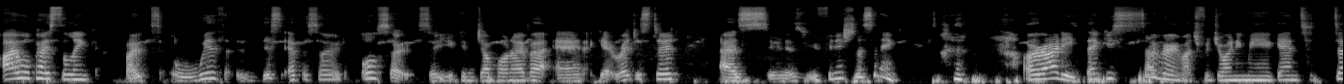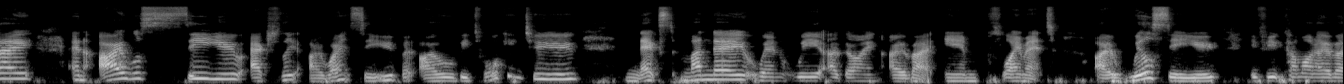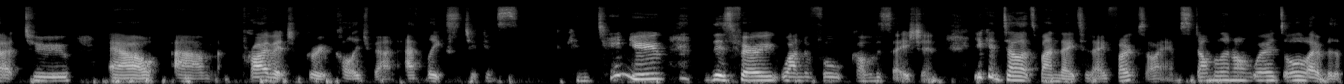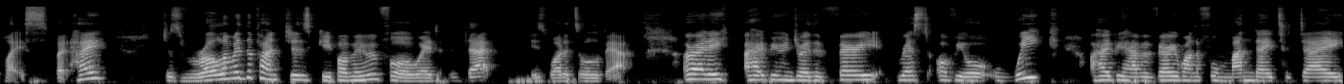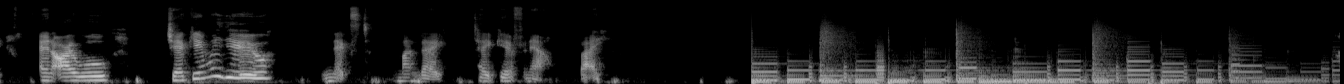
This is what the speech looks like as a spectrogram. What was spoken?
I will post the link folks with this episode also so you can jump on over and get registered as soon as you finish listening. Alrighty, thank you so very much for joining me again today. And I will see you, actually, I won't see you, but I will be talking to you next Monday when we are going over employment. I will see you if you come on over to our um, private group, College Bound Athletes, to cons- continue this very wonderful conversation. You can tell it's Monday today, folks. I am stumbling on words all over the place. But hey, just rolling with the punches, keep on moving forward. That is what it's all about. Alrighty, I hope you enjoy the very rest of your week. I hope you have a very wonderful Monday today, and I will check in with you next Monday. Take care for now. Bye.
